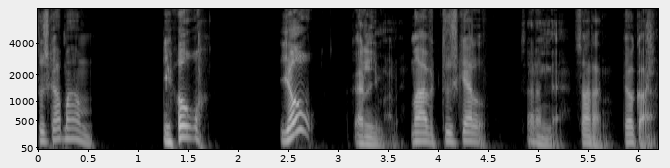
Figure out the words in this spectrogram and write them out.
Du skal op med ham. Jo. Jo. Gør det lige meget. Maja, du skal. Sådan der. Sådan. Det var godt.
